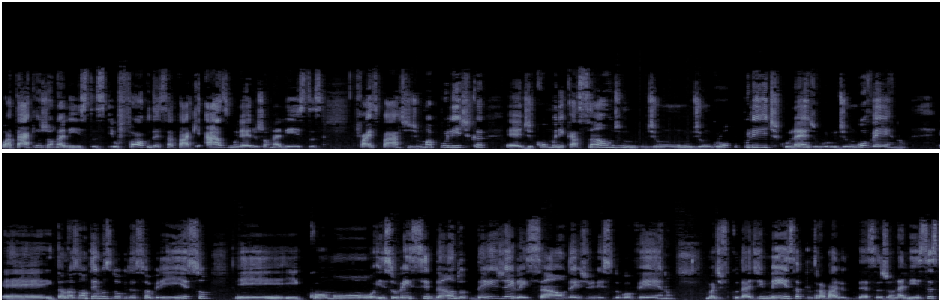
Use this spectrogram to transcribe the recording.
O ataque aos jornalistas e o foco desse ataque às mulheres jornalistas faz parte de uma política é, de comunicação de, de, um, de um grupo político, né, de um, de um governo. É, então, nós não temos dúvidas sobre isso e, e, como isso vem se dando desde a eleição, desde o início do governo, uma dificuldade imensa para o trabalho dessas jornalistas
